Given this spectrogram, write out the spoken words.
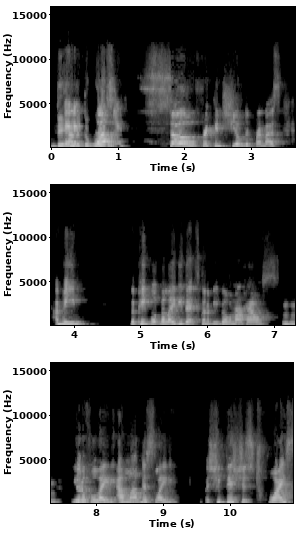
They have it's it the worst. So, it's so freaking shielded from us. I mean, the people, the lady that's going to be building our house, mm-hmm. beautiful lady. I love this lady, but she fishes twice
